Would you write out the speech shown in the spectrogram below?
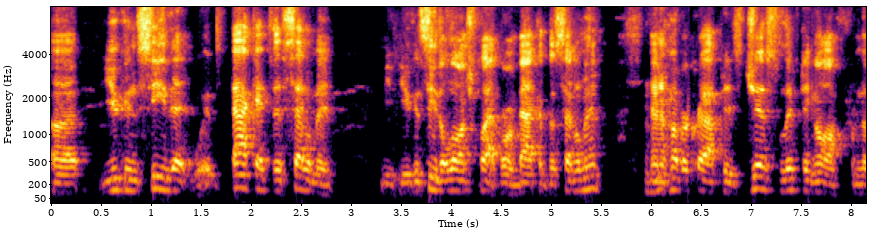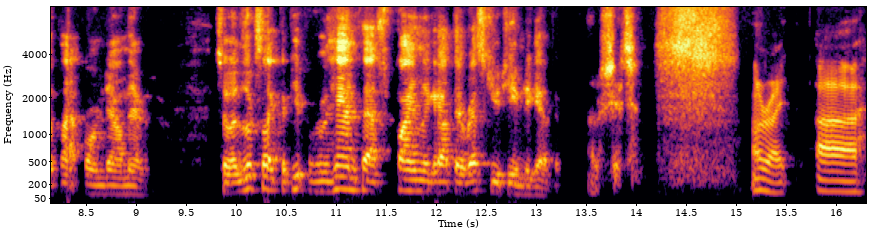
uh, you can see that back at the settlement, you, you can see the launch platform back at the settlement, and a hovercraft is just lifting off from the platform down there. So it looks like the people from Handfast finally got their rescue team together. Oh shit. All right. Uh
